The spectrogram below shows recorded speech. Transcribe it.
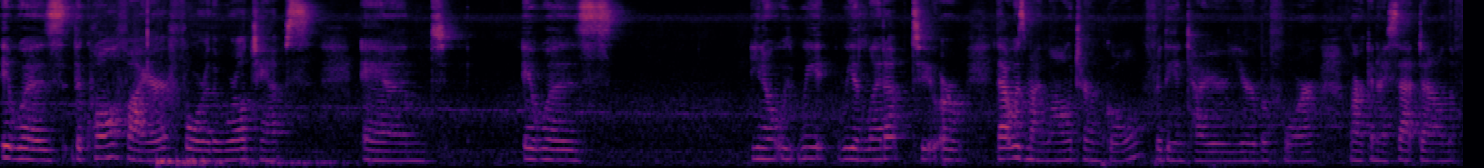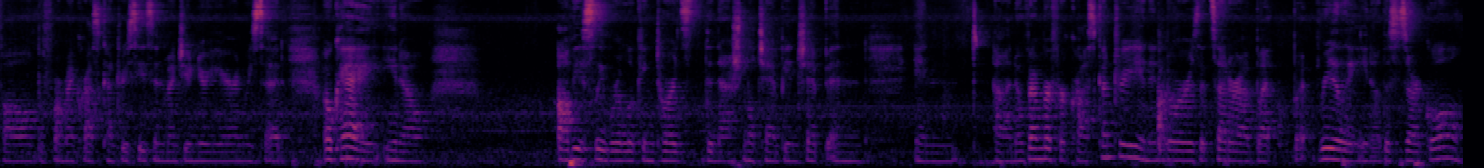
it was the qualifier for the world champs, and it was, you know, we we had led up to, or that was my long term goal for the entire year before. Mark and I sat down the fall before my cross country season, my junior year, and we said, okay, you know, obviously we're looking towards the national championship and in uh, November for cross country and indoors, etc. But but really, you know, this is our goal.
